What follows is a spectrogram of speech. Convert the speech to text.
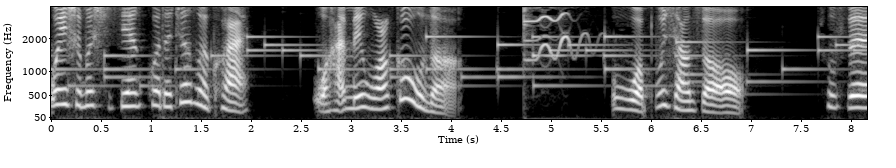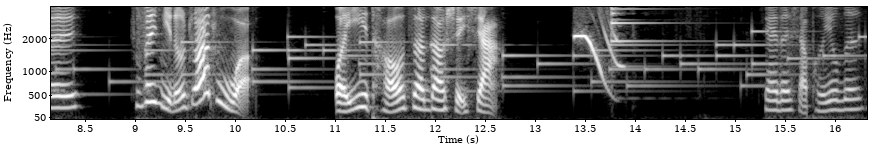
为什么时间过得这么快？我还没玩够呢。我不想走，除非，除非你能抓住我，我一头钻到水下。亲爱的小朋友们，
